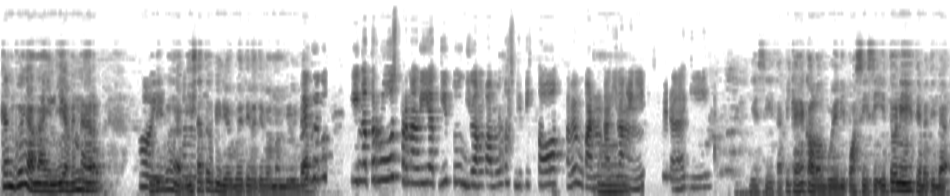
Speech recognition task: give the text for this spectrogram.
kan gue nggak main, iya benar. Oh Jadi iya. gue nggak bisa tuh video gue tiba-tiba main. Eh, membludak. gue tuh inget terus pernah lihat gitu Gilang Pamungkas di TikTok. Tapi bukan Kak Oh. Gilang yang ini, beda lagi. Iya sih, tapi kayaknya kalau gue di posisi itu nih tiba-tiba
